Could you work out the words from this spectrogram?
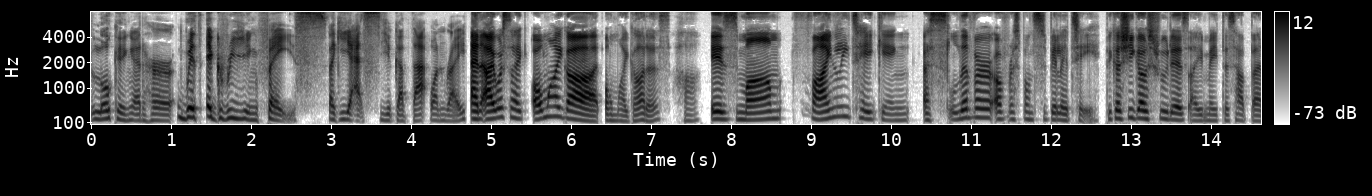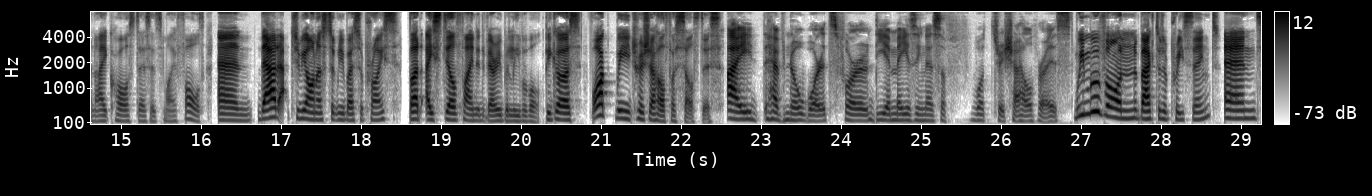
looking at her with agreeing face. Like, yes, you got that one right. And I was like, oh my god, oh my goddess, huh? Is mom finally taking a sliver of responsibility because she goes through this I made this happen, I caused this, it's my fault. And that, to be honest, took me by surprise, but I still find it very believable because fuck me, Tricia Helfer sells this. I have no words for the amazingness of what Tricia Helfer is. We move on back to the precinct, and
